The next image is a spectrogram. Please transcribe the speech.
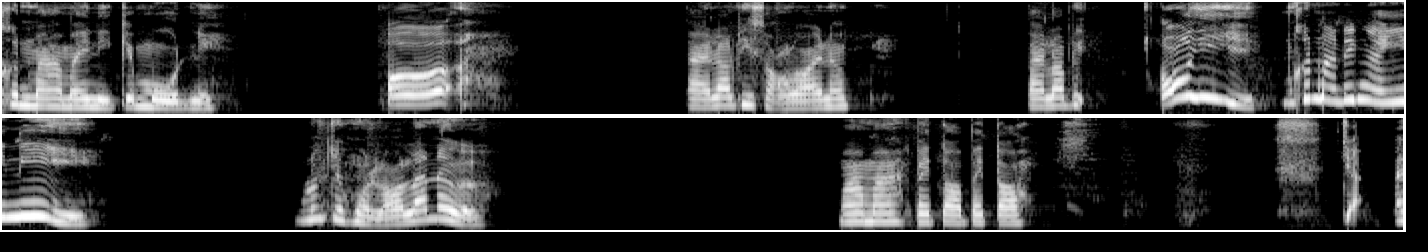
ขึ้นมาทำไมนี่เกมโหมดนี่ เออตายรอบที่สองร้อยนะ ตายรอบที่ โอ้ยมันขึ้นมาได้ไงนี่กูเริ่มจะหัวร้อนแล้วเนอะมามาไปต่อไปต่อ จะอะ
